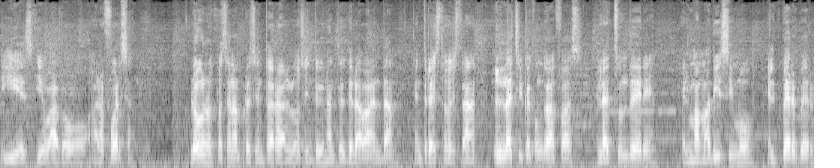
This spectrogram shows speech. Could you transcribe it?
y es llevado a la fuerza. Luego nos pasan a presentar a los integrantes de la banda. Entre estos están la chica con gafas, el tsundere, el mamadísimo, el perver,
